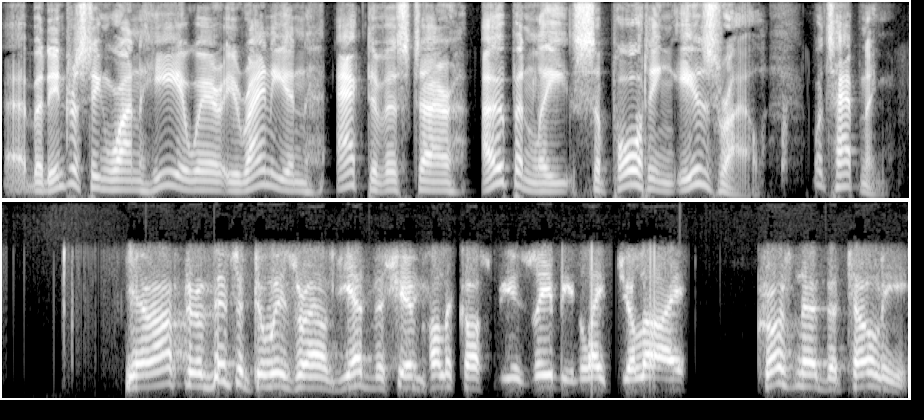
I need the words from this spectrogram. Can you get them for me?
Uh, but interesting one here where Iranian activists are openly supporting Israel. What's happening? Yeah, after a visit to Israel's Yad Vashem Holocaust Museum in late July, Krosno Bertoli,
